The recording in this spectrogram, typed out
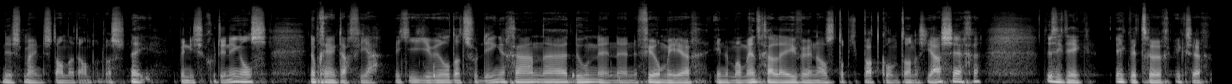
Dus mijn standaard antwoord was nee. Ik ben niet zo goed in Engels. En op een gegeven moment dacht ik van ja, weet je, je wil dat soort dingen gaan uh, doen en, en veel meer in het moment gaan leven. En als het op je pad komt, dan eens ja zeggen. Dus ik denk, ik weer terug. Ik zeg,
